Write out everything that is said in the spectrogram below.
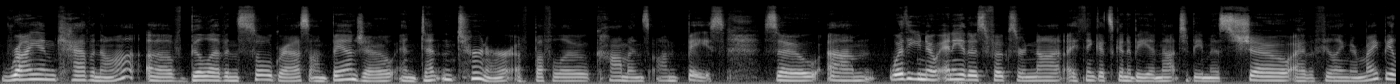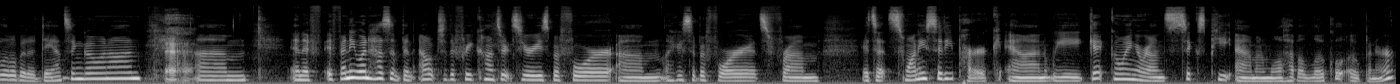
Ryan Cavanaugh of Bill Evans Soulgrass on banjo, and Denton Turner of Buffalo Commons on bass. So, um, whether you know any of those folks or not, I think it's going to be a not to be missed show. I have a feeling there might be a little bit of dancing going on. Uh-huh. Um, and if, if anyone hasn't been out to the free concert series before, um, like I said before, it's from it's at Swanny City Park, and we get going around 6 p.m. and we'll have a local opener.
